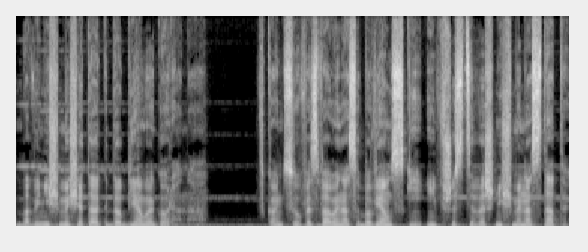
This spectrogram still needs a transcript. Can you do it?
Bawiliśmy się tak do białego rana. W końcu wezwały nas obowiązki i wszyscy weszliśmy na statek,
